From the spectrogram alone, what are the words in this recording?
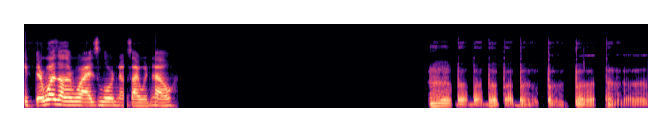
if there was otherwise, Lord knows I would know. Uh, bu- bu- bu- bu- bu- bu- bu-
